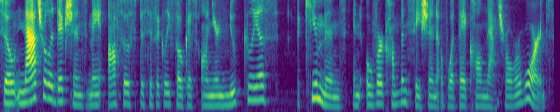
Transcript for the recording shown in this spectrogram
So, natural addictions may also specifically focus on your nucleus accumbens in overcompensation of what they call natural rewards,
